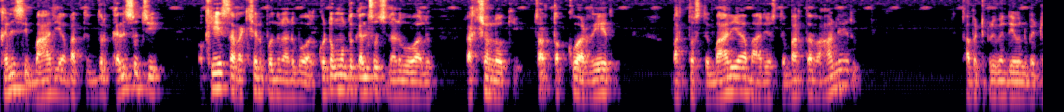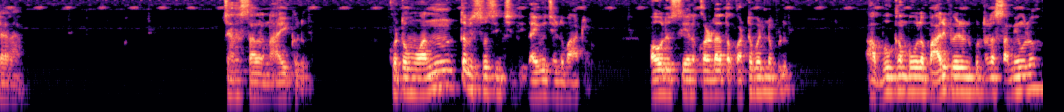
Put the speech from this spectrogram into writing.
కలిసి భార్య భర్త ఇద్దరు కలిసి వచ్చి ఒకేసారి రక్షణ పొందిన అనుభవాలు కుటుంబంతో కలిసి వచ్చిన అనుభవాలు రక్షణలోకి చాలా తక్కువ రేర్. భర్త వస్తే భార్య భార్య వస్తే భర్త రాలేరు. కాబట్టి ప్రేమ దేవుని పెట్టారా చరసాల నాయకుడు కుటుంబం అంతా విశ్వసించింది దైవజనుడు మాటలు. పౌలు సీల కొరడాతో కొట్టబడినప్పుడు ఆ భూకంపంలో పారిపోయి అనుకుంటున్న సమయంలో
